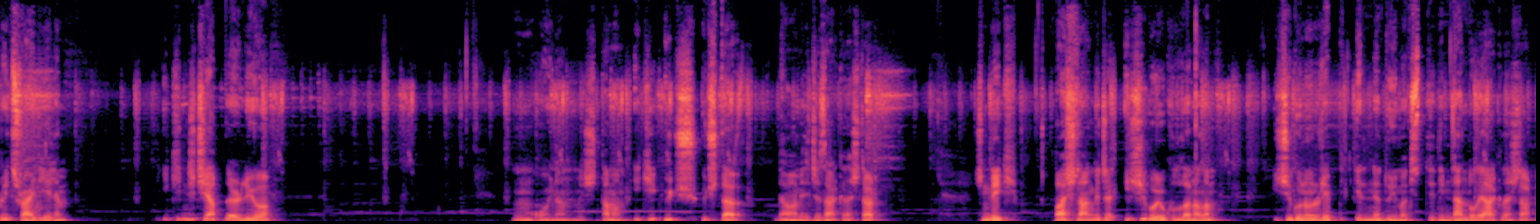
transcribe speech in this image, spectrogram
retry diyelim. İkinci chapter diyor. Hmm, oynanmış. Tamam. 2 3 3 ile devam edeceğiz arkadaşlar. Şimdi başlangıca Ichigo'yu kullanalım. Ichigo'nun repliklerini duymak istediğimden dolayı arkadaşlar.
